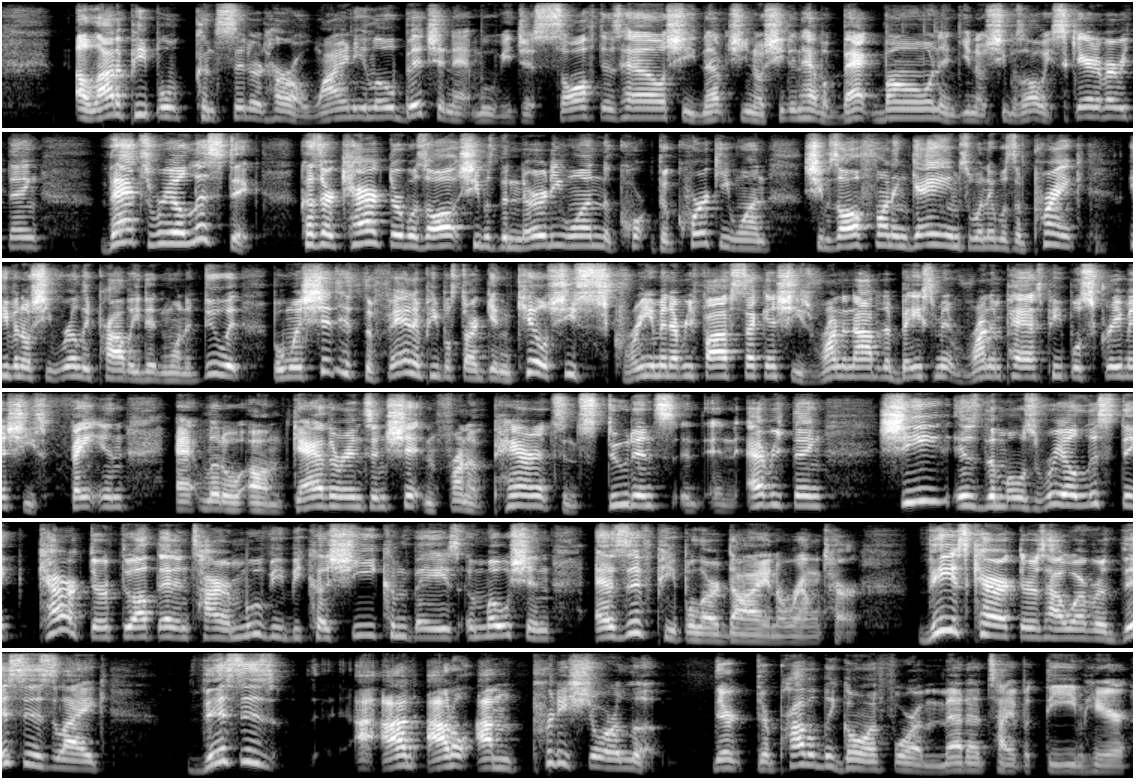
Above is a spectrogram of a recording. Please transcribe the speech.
a lot of people considered her a whiny little bitch in that movie, just soft as hell. She never, you know, she didn't have a backbone, and you know, she was always scared of everything. That's realistic because her character was all she was the nerdy one, the the quirky one. She was all fun and games when it was a prank, even though she really probably didn't want to do it. But when shit hits the fan and people start getting killed, she's screaming every five seconds. She's running out of the basement, running past people, screaming. She's fainting at little um, gatherings and shit in front of parents and students and, and everything. She is the most realistic character throughout that entire movie because she conveys emotion as if people are dying around her. These characters, however, this is like this is I, I I don't I'm pretty sure look, they're they're probably going for a meta type of theme here.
